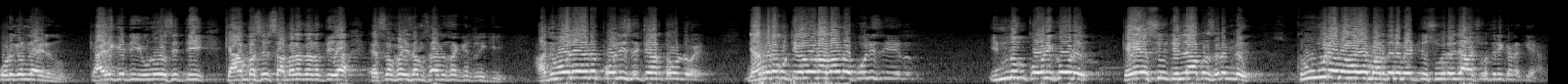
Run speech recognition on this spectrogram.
കൊടുക്കണ്ടായിരുന്നു. കാലിക്കറ്റ് യൂണിവേഴ്സിറ്റി ക്യാമ്പസിൽ സമരം നടത്തിയ എസ് എഫ് ഐ സംസ്ഥാന സെക്രട്ടറിക്ക്. അതുപോലെയാണ് പോലീസ് ചേർത്ത് കൊണ്ടുപോയത് ഞങ്ങളുടെ കുട്ടികളോട് അതാണോ പോലീസ് ചെയ്തത്? ഇന്നും കോഴിക്കോട് കെ എസ് യു ജില്ലാ പ്രസിഡന്റ് ക്രൂരമായ മർദ്ദനമേറ്റ് സൂരജ് ആശുപത്രി കിടക്കുകയാണ്.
